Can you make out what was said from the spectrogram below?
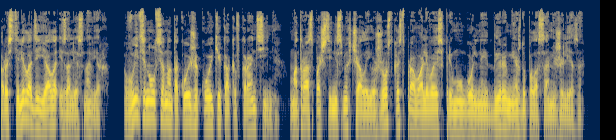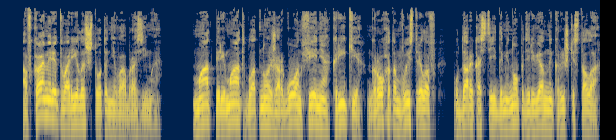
расстелил одеяло и залез наверх. Вытянулся на такой же койке, как и в карантине. Матрас почти не смягчал ее жесткость, проваливаясь в прямоугольные дыры между полосами железа. А в камере творилось что-то невообразимое. Мат-перемат, блатной жаргон, феня, крики, грохотом выстрелов, удары костей домино по деревянной крышке стола,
